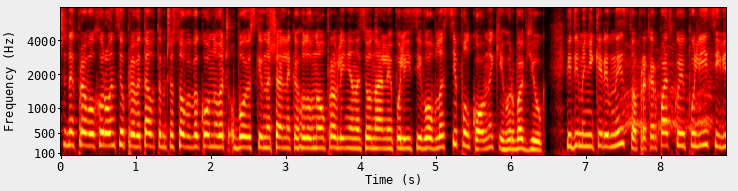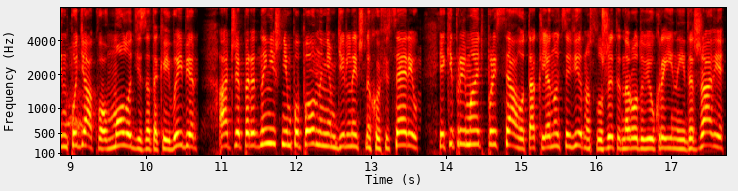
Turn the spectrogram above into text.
Новопризначених правоохоронців привітав тимчасовий виконувач обов'язків начальника головного управління національної поліції в області, полковник Ігор Баб'юк. Від імені керівництва прикарпатської поліції він подякував молоді за такий вибір. Адже перед нинішнім поповненням дільничних офіцерів, які приймають присягу та клянуться вірно служити народові України і державі,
